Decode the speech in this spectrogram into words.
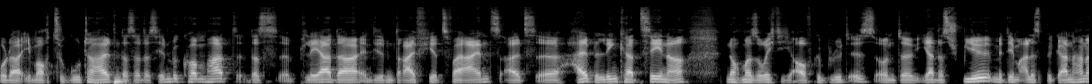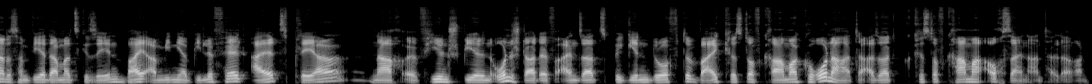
oder ihm auch zugute halten, dass er das hinbekommen hat, dass äh, Player da in diesem 3-4-2-1 als äh, halblinker Zehner nochmal so richtig aufgeblüht ist. Und äh, ja, das Spiel, mit dem alles begann, Hanna, das haben wir ja damals gesehen, bei Arminia Bielefeld als Player nach äh, vielen Spielen ohne Startelf-Einsatz beginnen durfte, weil Christoph Kramer Corona hatte. Also hat Christoph Kramer auch seinen Anteil daran.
